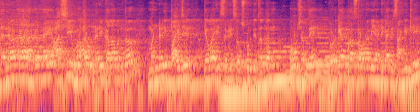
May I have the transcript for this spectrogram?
धन्यवाद. काय हरकत नाही. अशी हर होणारी कलावंत मंडळी पाहिजे तेव्हा ही सगळी संस्कृती जतन होऊ शकते. थोडक्यात प्रस्तावना मी या ठिकाणी सांगितली.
